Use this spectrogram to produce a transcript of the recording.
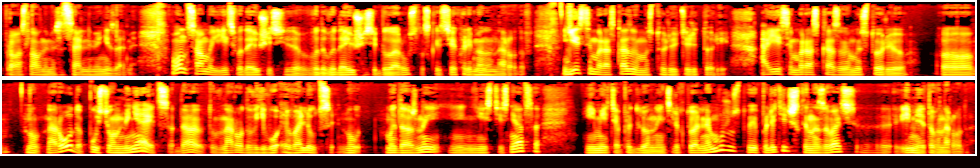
православными социальными низами. Он самый есть выдающийся, выдающийся белорус, так сказать, всех времен и народов. Если мы рассказываем историю территории, а если мы рассказываем историю э, ну, народа, пусть он меняется, да, народа в его эволюции, ну, мы должны не стесняться, иметь определенное интеллектуальное мужество и политическое называть э, имя этого народа.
